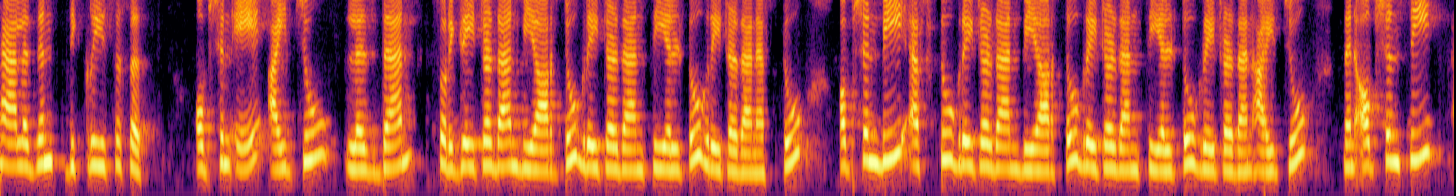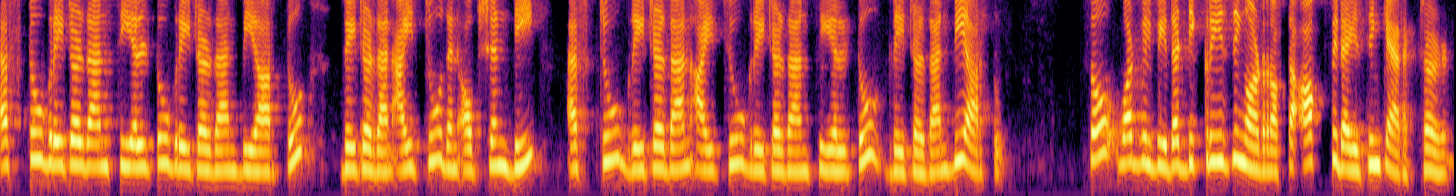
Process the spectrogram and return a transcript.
halogens decreases as option A, I2 less than, sorry, greater than Br2, greater than Cl2, greater than F2. Option B, F2 greater than Br2, greater than Cl2, greater than I2. Then option C, F2 greater than Cl2, greater than Br2, greater than I2. Then option D, F2 greater than I2, greater than Cl2, greater than Br2. So what will be the decreasing order of the oxidizing character?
